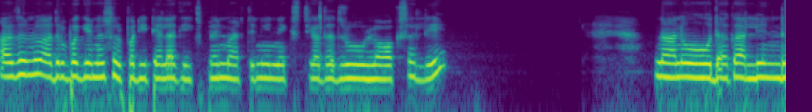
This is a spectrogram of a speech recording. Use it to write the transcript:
ಅದನ್ನು ಅದ್ರ ಬಗ್ಗೆನೂ ಸ್ವಲ್ಪ ಡೀಟೇಲಾಗಿ ಎಕ್ಸ್ಪ್ಲೈನ್ ಮಾಡ್ತೀನಿ ನೆಕ್ಸ್ಟ್ ಯಾವುದಾದ್ರೂ ವ್ಲಾಗ್ಸಲ್ಲಿ ನಾನು ಹೋದಾಗ ಅಲ್ಲಿಂದ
